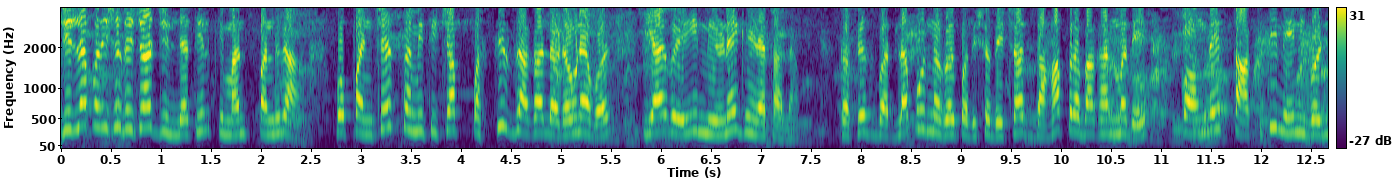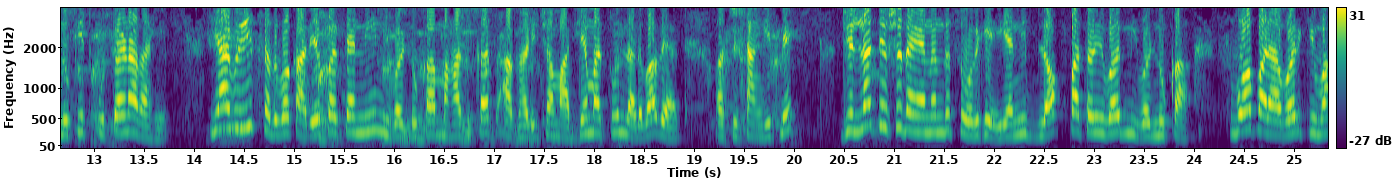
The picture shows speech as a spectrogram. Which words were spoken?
जिल्हा परिषदेच्या जिल्ह्यातील किमान पंधरा व पंचायत समितीच्या पस्तीस जागा लढवण्यावर यावेळी निर्णय घेण्यात आला. तसेच बदलापूर नगर परिषदेच्या दहा प्रभागांमध्ये काँग्रेस ताकदीने निवडणुकीत उतरणार आहे. यावेळी सर्व कार्यकर्त्यांनी निवडणुका महाविकास आघाडीच्या माध्यमातून लढवाव्यात असे सांगितले. जिल्हाध्यक्ष दयानंद चोरगे यांनी ब्लॉक पातळीवर निवडणुका स्वबळावर किंवा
